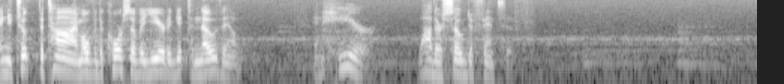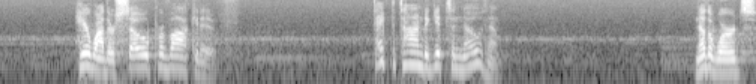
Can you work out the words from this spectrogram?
and you took the time over the course of a year to get to know them and hear why they're so defensive. Hear why they're so provocative. Take the time to get to know them. In other words,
